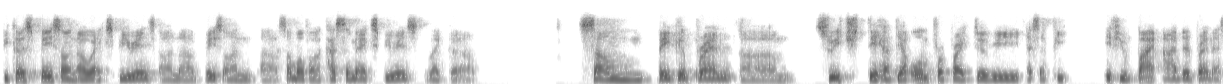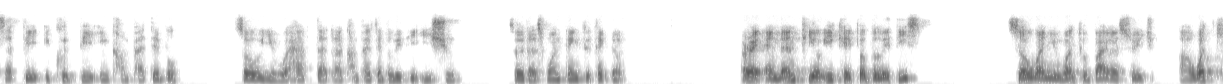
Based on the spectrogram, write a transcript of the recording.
Because based on our experience, on uh, based on uh, some of our customer experience, like uh, some bigger brand um, switch, they have their own proprietary SFP. If you buy other brand SFP, it could be incompatible. So you will have that uh, compatibility issue. So that's one thing to take note. All right, and then PoE capabilities. So when you want to buy a switch, uh, what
